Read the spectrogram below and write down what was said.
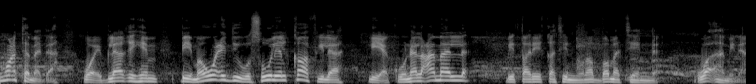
المعتمدة وإبلاغهم بموعد وصول القافلة ليكون العمل بطريقة منظمة وآمنة.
